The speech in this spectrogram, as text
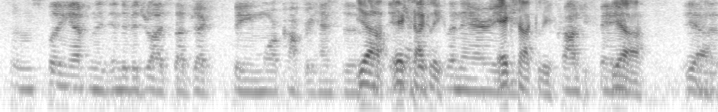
So I'm splitting out from these individualized subjects being more comprehensive. Yeah, exactly. Interdisciplinary. Exactly. Project based. Yeah, Yeah.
